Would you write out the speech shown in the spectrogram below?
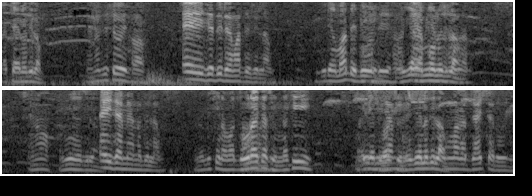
আচ্ছা এনে দিলাম। এনে দিছুন হ্যাঁ। এই যে দুইটার মধ্যে দিলাম। দুইটার মাঝে দে। হ্যাঁ, দিই, হ্যাঁ, এই আমি এনে দিলাম। আমি এনে দিলাম। এই যে আমি এনে দিলাম। এনে দিছি না আমার দৌড়াইতে শুন নাকি? এই যে আমি- এই যে এনে দিলাম। লাগা যাইতে রই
